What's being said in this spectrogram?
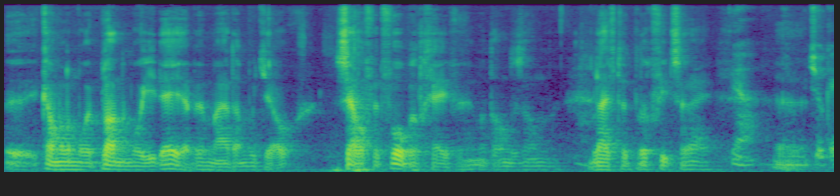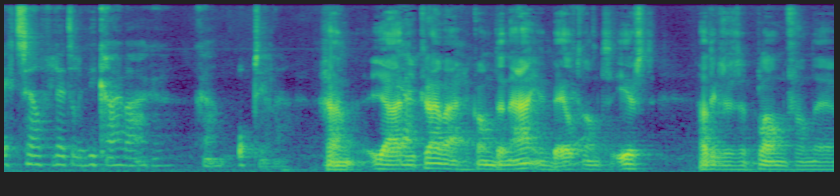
ik kan wel een mooi plan, een mooi idee hebben, maar dan moet je ook zelf het voorbeeld geven. Want anders dan blijft het luchtfietserij. Ja, dan moet je ook echt zelf letterlijk die kruiwagen gaan optillen? Gaan, ja, die kruiwagen kwam daarna in beeld, want eerst had ik dus het plan van, uh,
